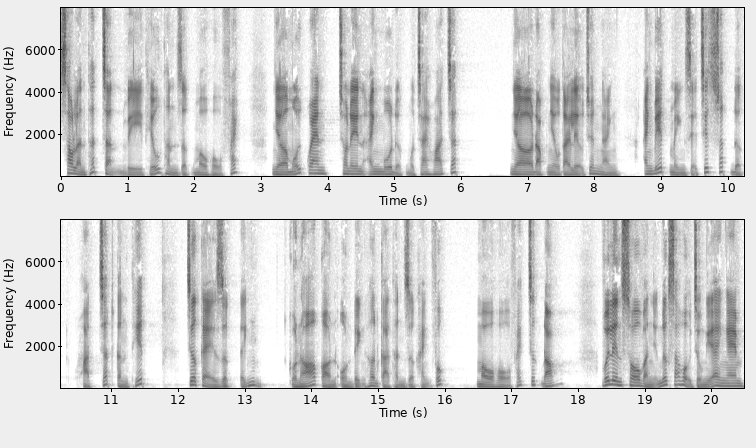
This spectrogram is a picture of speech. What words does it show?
Sau lần thất trận vì thiếu thần dược màu hổ phách, Nhờ mối quen cho nên anh mua được một chai hóa chất Nhờ đọc nhiều tài liệu chuyên ngành, anh biết mình sẽ chiết xuất được hoạt chất cần thiết. Chưa kể dược tính của nó còn ổn định hơn cả thần dược hạnh phúc, màu hổ phách trước đó. Với Liên Xô và những nước xã hội chủ nghĩa anh em,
